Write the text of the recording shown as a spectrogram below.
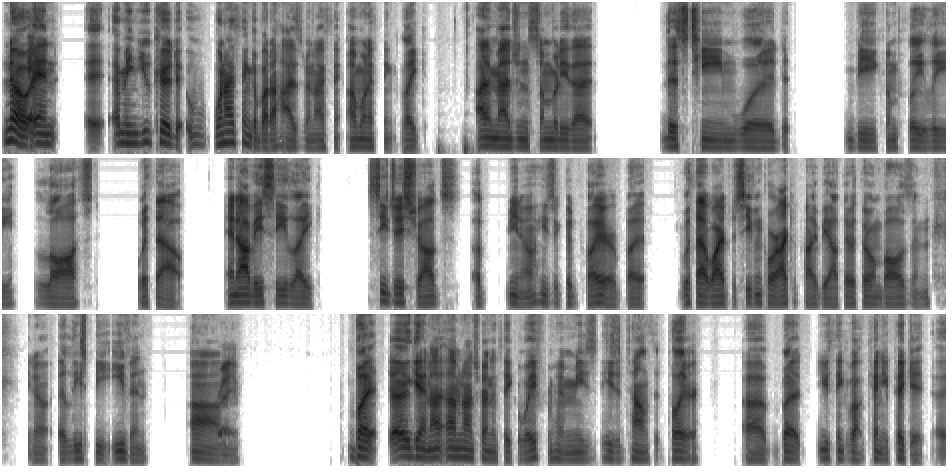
No, but and uh, I mean, you could. When I think about a Heisman, I think I want to think like I imagine somebody that this team would be completely lost without. And obviously, like CJ Stroud's, a, you know, he's a good player, but with that wide receiving core, I could probably be out there throwing balls and you know at least be even. Um, right, but again, I, I'm not trying to take away from him. He's he's a talented player. Uh, but you think about Kenny Pickett. Uh,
